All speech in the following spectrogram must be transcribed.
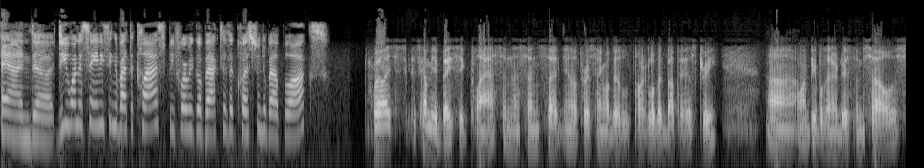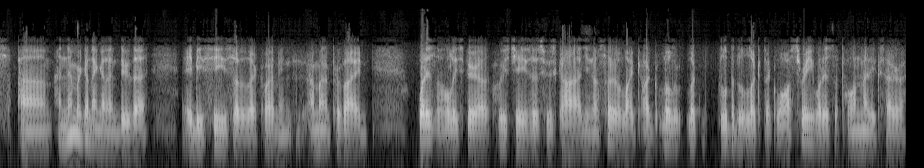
and uh, do you want to say anything about the class before we go back to the question about blocks? Well, it's it's going to be a basic class in the sense that you know the first thing we'll do talk a little bit about the history. Uh, I want people to introduce themselves, um, and then we're going to going to do the ABCs of the. I mean, I'm going to provide what is the Holy Spirit, who's Jesus, who's God. You know, sort of like a little look, a little bit of look at the glossary, what is atonement, etc.,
